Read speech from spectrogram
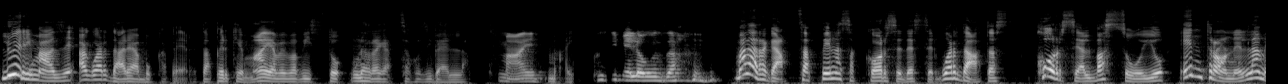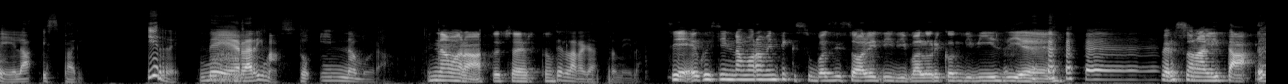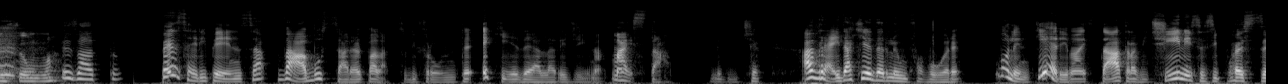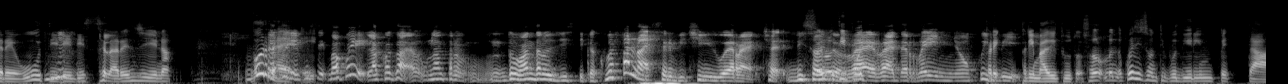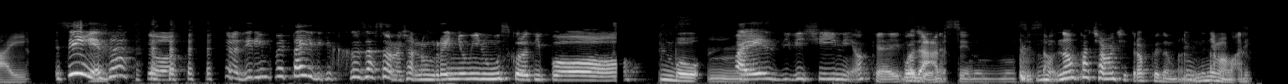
Lui rimase a guardare a bocca aperta perché mai aveva visto una ragazza così bella. mai. Mai. Così melosa. Ma la ragazza, appena s'accorse d'essere guardata, corse al vassoio, entrò nella mela e sparì. Il re ne era rimasto innamorato Innamorato, certo. della ragazza mela. Sì, e questi innamoramenti che su basi solidi di valori condivisi e personalità, insomma. Esatto. Pensa e ripensa, va a bussare al palazzo di fronte e chiede alla regina: Maestà, le dice, avrei da chiederle un favore. Volentieri, maestà, tra vicini, se si può essere utili, disse la regina. Vorrei. Sì, sì, ma poi la cosa, un'altra domanda logistica, come fanno a essere vicini due re? Cioè, di Sono solito il tipo- re è il re del regno, quindi... prima di tutto, sono- questi sono tipo di rimpettai. Sì, esatto! Sono di rimpettai di che cosa sono? Hanno un regno minuscolo, tipo Boh, mm, paesi vicini, ok, può darsi, non, non si sa. No, non facciamoci troppe domande, andiamo Infatti. avanti.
